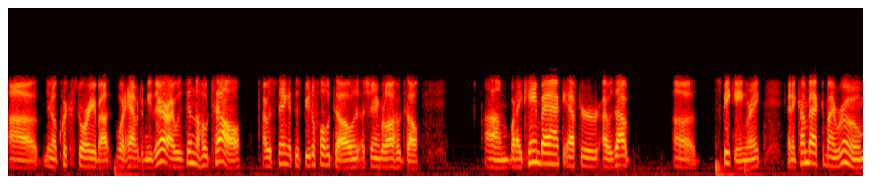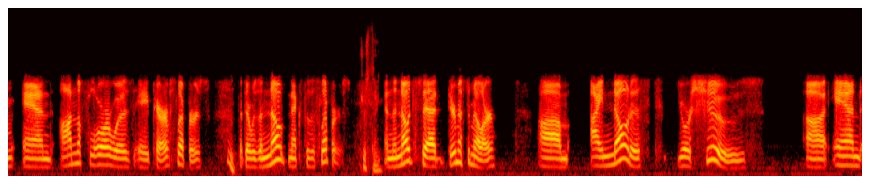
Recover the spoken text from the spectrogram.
uh, you know, quick story about what happened to me there. I was in the hotel. I was staying at this beautiful hotel, a Shangri-La hotel. Um, but I came back after I was out uh, speaking, right? And I come back to my room, and on the floor was a pair of slippers, but there was a note next to the slippers. Interesting. And the note said, "Dear Mr. Miller, um, I noticed your shoes, uh, and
